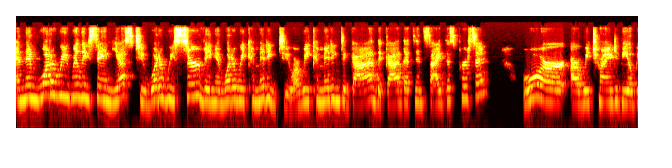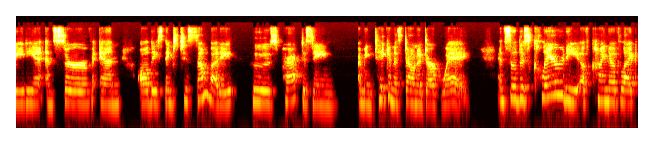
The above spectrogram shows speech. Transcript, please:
And then what are we really saying yes to? What are we serving and what are we committing to? Are we committing to God, the God that's inside this person? Or are we trying to be obedient and serve and all these things to somebody who's practicing, I mean, taking us down a dark way? And so, this clarity of kind of like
